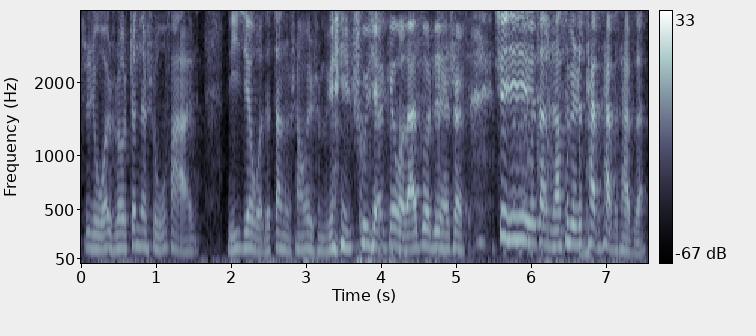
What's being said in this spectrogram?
就是我有时候真的是无法理解我的赞助商为什么愿意出钱给我来做这件事儿。谢谢谢谢赞助商，特别是 Tap Tap Tap 的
